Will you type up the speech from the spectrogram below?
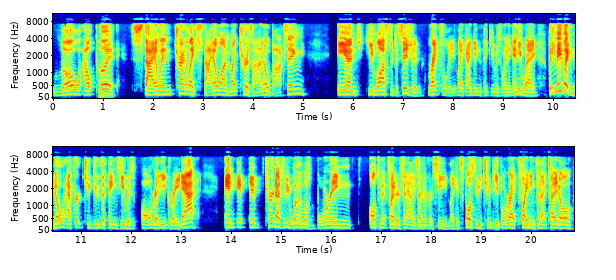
low output styling, trying to like style on Mike Trizano boxing. And he lost a decision, rightfully. Like I didn't think he was winning anyway, but he made like no effort to do the things he was already great at. And it, it turned out to be one of the most boring Ultimate Fighter finales I've ever seen. Like it's supposed to be two people right fighting for that title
